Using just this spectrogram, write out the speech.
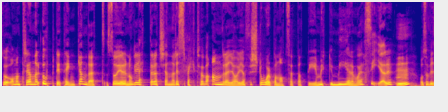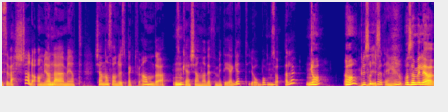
Så om man tränar upp det tänkandet så är det nog lättare att känna respekt för vad andra gör. Jag förstår på något sätt att det är mycket mer än vad jag ser. Mm. Och så vice versa då. Om jag lär mig att känna sån respekt för andra Mm. så kan jag känna det för mitt eget jobb också. Eller? Ja, ja precis. Och sen vill jag,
